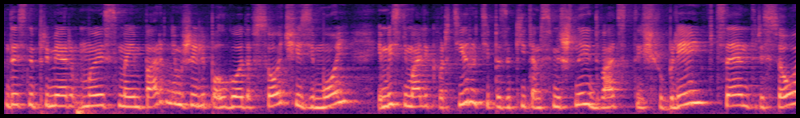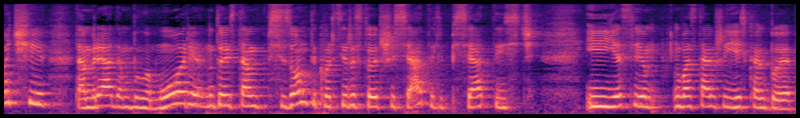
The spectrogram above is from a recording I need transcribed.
То есть, например, мы с моим парнем жили полгода в Сочи зимой, и мы снимали квартиру типа за какие-то там смешные 20 тысяч рублей в центре Сочи. Там рядом было море. Ну, то есть там в сезон эта квартира стоит 60 или 50 тысяч. И если у вас также есть как бы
